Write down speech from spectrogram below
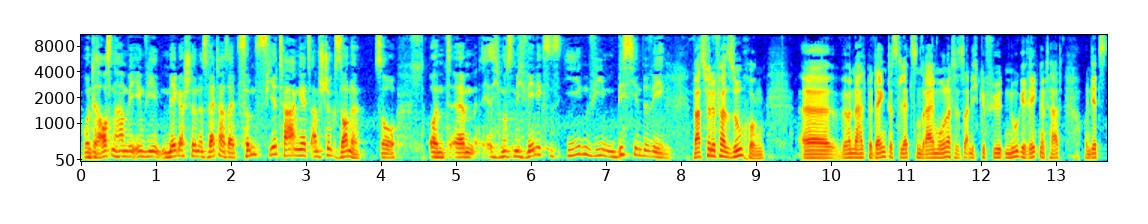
Und draußen haben wir irgendwie mega schönes Wetter, seit fünf, vier Tagen jetzt am Stück Sonne. So. Und ähm, ich muss mich wenigstens irgendwie ein bisschen bewegen. Was für eine Versuchung. Äh, wenn man halt bedenkt, dass die letzten drei Monate es eigentlich gefühlt nur geregnet hat und jetzt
